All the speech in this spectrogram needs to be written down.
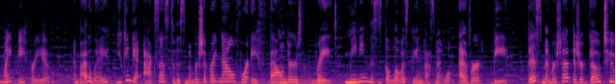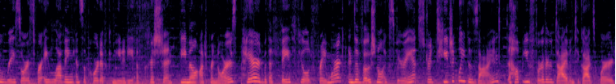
might be for you. And by the way, you can get access to this membership right now for a founder's rate, meaning this is the lowest the investment will ever be. This membership is your go to resource for a loving and supportive community of Christian female entrepreneurs paired with a faith fueled framework and devotional experience strategically designed to help you further dive into God's Word,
